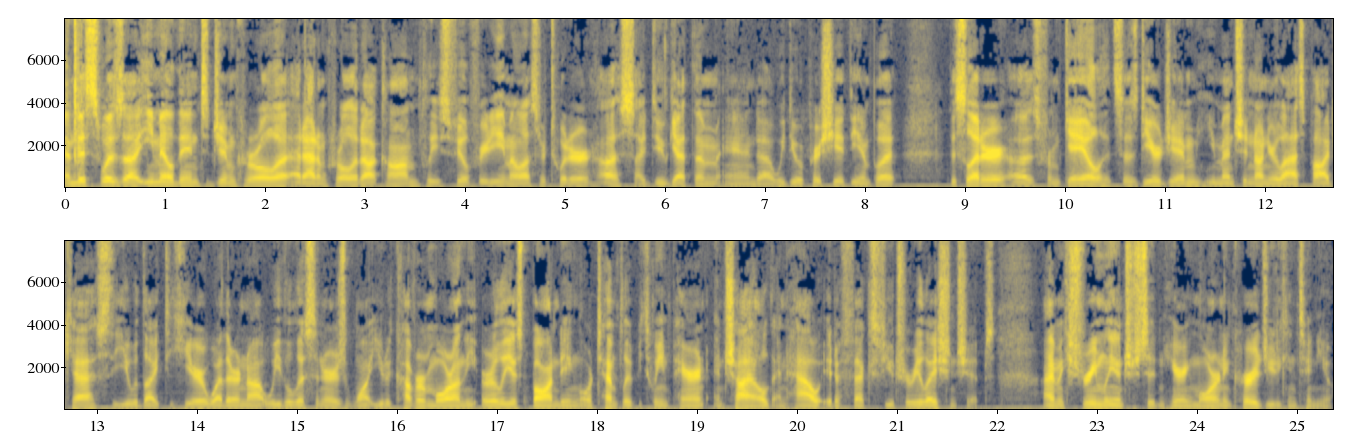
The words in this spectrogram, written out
and this was uh, emailed in to Jim Carolla at adamcarolla.com. Please feel free to email us or Twitter us. I do get them, and uh, we do appreciate the input. This letter uh, is from Gail. It says, Dear Jim, you mentioned on your last podcast that you would like to hear whether or not we, the listeners, want you to cover more on the earliest bonding or template between parent and child and how it affects future relationships. I am extremely interested in hearing more and encourage you to continue.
